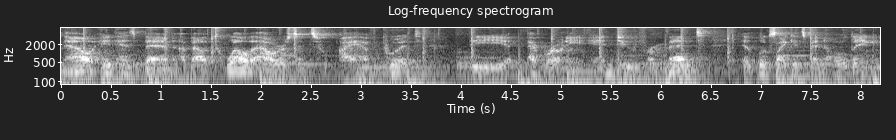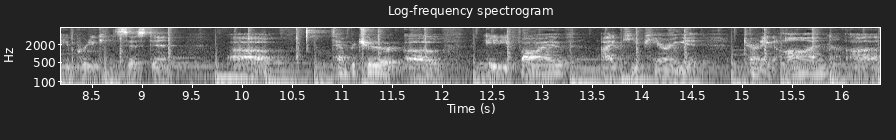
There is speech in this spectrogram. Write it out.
Now it has been about 12 hours since I have put the pepperoni into ferment. It looks like it's been holding a pretty consistent uh, temperature of 85. I keep hearing it turning on uh,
